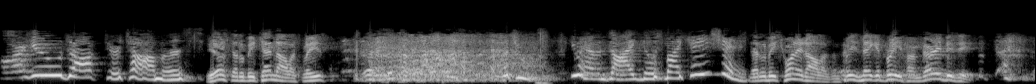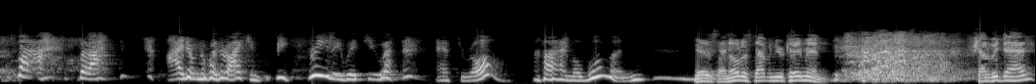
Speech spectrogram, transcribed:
Are you Dr. Thomas? yes, that'll be ten dollars, please. But you, you haven't diagnosed my case yet. That'll be twenty dollars, and please make it brief. I'm very busy. But, I- but I, I don't know whether I can speak freely with you. After all, I'm a woman. Yes, I noticed that when you came in. Shall we dance?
